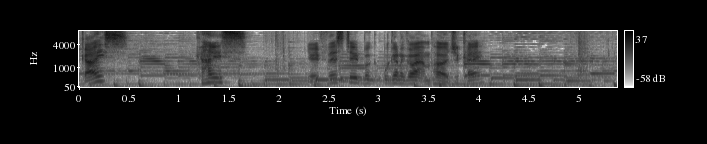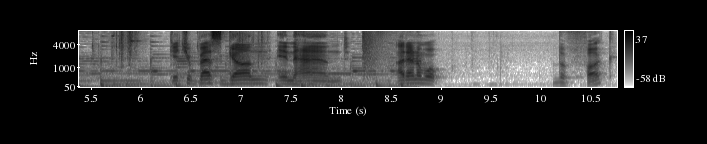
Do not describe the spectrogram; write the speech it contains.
Guys? Guys? You ready for this, dude? We're, we're gonna go out and purge, okay? Get your best gun in hand. I don't know what... The fuck?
